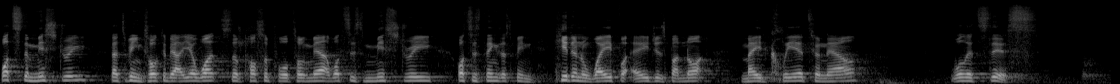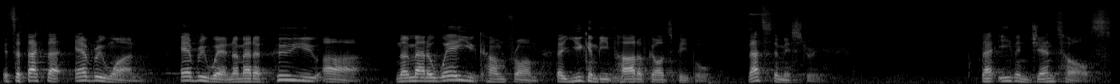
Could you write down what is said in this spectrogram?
What's the mystery that's being talked about Yeah, What's the Apostle Paul talking about? What's this mystery? What's this thing that's been hidden away for ages but not made clear to now? Well, it's this it's the fact that everyone, everywhere, no matter who you are, no matter where you come from, that you can be part of God's people. That's the mystery. That even Gentiles,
